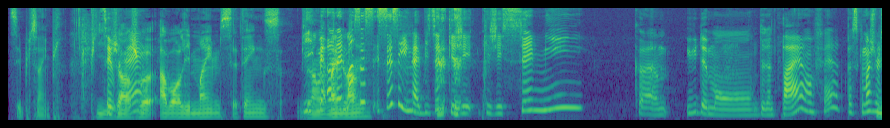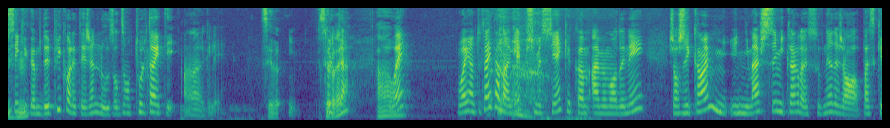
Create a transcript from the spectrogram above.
c'est plus simple. Puis genre, vrai. je vais avoir les mêmes settings Puis, dans mais la même honnêtement, langue. ça, c'est- ça, c'est une habitude que j'ai que j'ai semi comme eu de mon de notre père en fait parce que moi je me souviens Mhm. que comme depuis qu'on était jeunes nos ordi ont tout le temps été en anglais. C'est vrai. C'est vrai? Ah ouais. Ouais, ils ont tout le temps été en anglais puis je me souviens que comme à un moment donné, genre j'ai quand même une image semi claire d'un souvenir de genre parce que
